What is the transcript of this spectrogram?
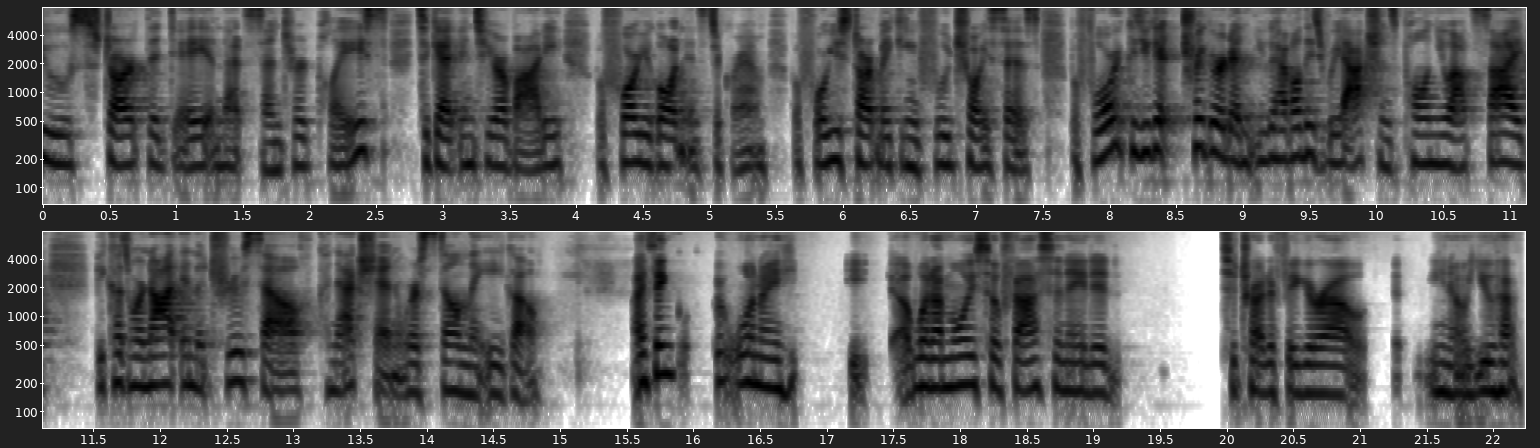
to start the day in that centered place to get into your body before you go on Instagram, before you start making food choices, before because you get triggered and you have all these reactions pulling you outside because we're not in the true self connection. We're still in the ego. I think when I, what I'm always so fascinated to try to figure out, you know, you have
